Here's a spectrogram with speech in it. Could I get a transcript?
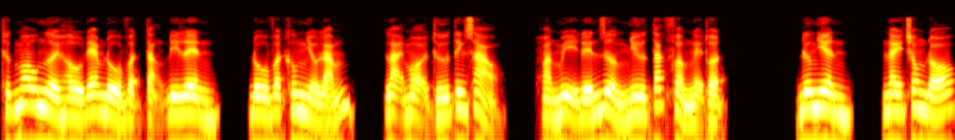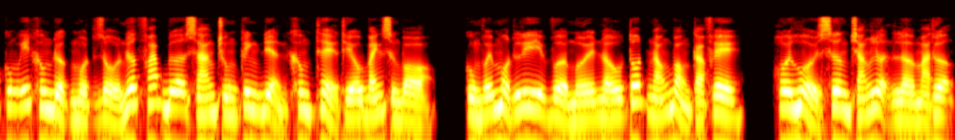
Thực mau người hầu đem đồ vật tặng đi lên, đồ vật không nhiều lắm, lại mọi thứ tinh xảo, hoàn mỹ đến dường như tác phẩm nghệ thuật. Đương nhiên, nay trong đó cũng ít không được một rổ nước Pháp bữa sáng chúng kinh điển không thể thiếu bánh sừng bò, cùng với một ly vừa mới nấu tốt nóng bỏng cà phê, hôi hổi xương trắng lượn lờ mà thượng,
